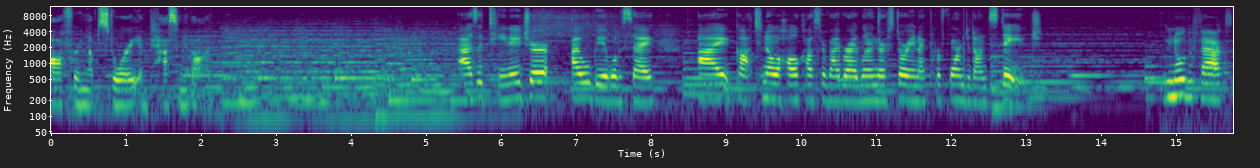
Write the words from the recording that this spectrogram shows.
offering up story and passing it on. As a teenager, I will be able to say, I got to know a Holocaust survivor, I learned their story, and I performed it on stage. We know the facts,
